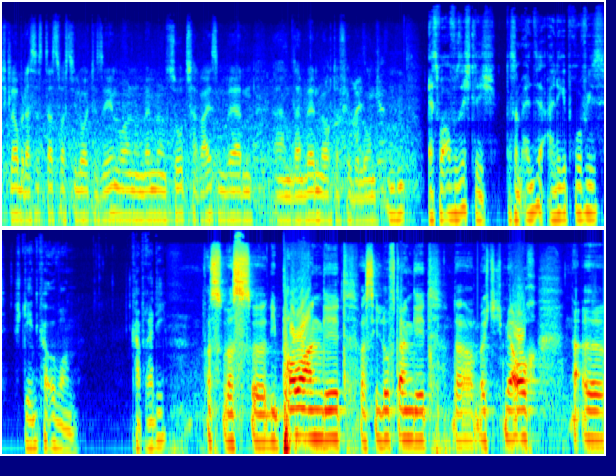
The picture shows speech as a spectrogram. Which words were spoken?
Ich glaube, das ist das, was die Leute sehen wollen. Und wenn wir uns so zerreißen werden, ähm, dann werden wir auch dafür belohnt. Mhm. Es war offensichtlich, dass am Ende einige Profis stehend K.O. waren. Capretti? Was, was äh, die Power angeht, was die Luft angeht, da möchte ich mir auch äh,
